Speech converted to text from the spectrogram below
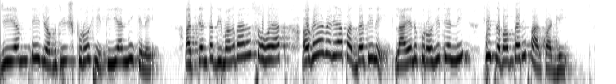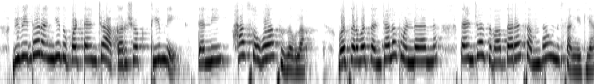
G M T Jagdish Purohit यांनी केले. अत्यंत दिमागदार सोहळ्यात आगळ्या वेगळ्या पद्धतीने लायन पुरोहित यांनी ही जबाबदारी पार पाडली. विविध रंगी दुपट्ट्यांच्या आकर्षक थीमने त्यांनी हा सोहळा सजवला व सर्व संचालक मंडळांना त्यांच्या जबाबदाऱ्या समजावून सांगितल्या.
